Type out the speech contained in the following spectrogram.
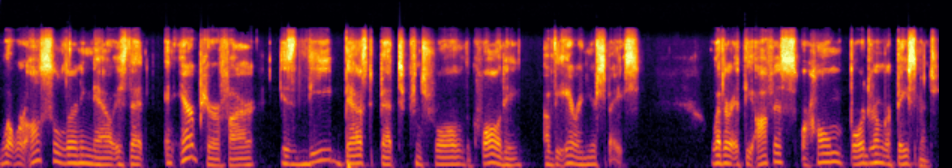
What we're also learning now is that an air purifier is the best bet to control the quality of the air in your space. Whether at the office or home, boardroom, or basement,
